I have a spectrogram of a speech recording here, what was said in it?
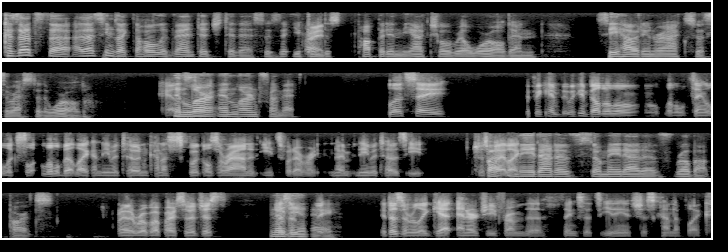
because that's the that seems like the whole advantage to this is that you can Right. just pop it in the actual real world and see how it interacts with the rest of the world Okay, and learn and learn from it. let's say if we can we can build a little little thing that looks a little bit like a nematode and kind of squiggles around and eats whatever nematodes eat, just by like made out of so made out of robot parts, a robot part. So it just no DNA. like- it doesn't really get energy from the things that's eating. It's just kind of like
